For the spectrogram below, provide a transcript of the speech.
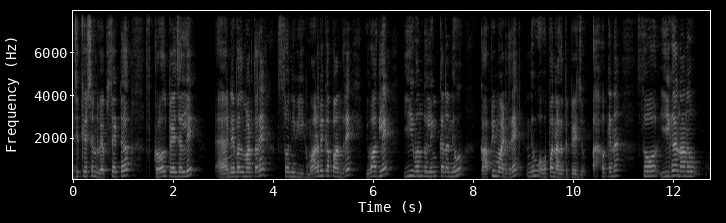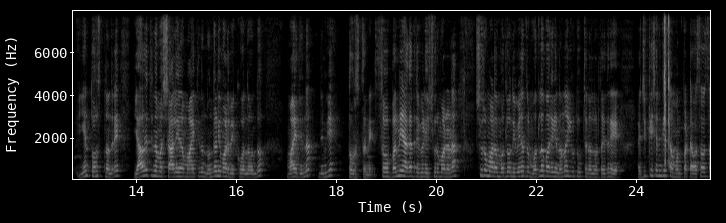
ಎಜುಕೇಷನ್ ವೆಬ್ಸೈಟ್ ಸ್ಕ್ರೋಲ್ ಪೇಜಲ್ಲಿ ಎನೇಬಲ್ ಮಾಡ್ತಾರೆ. ಸೊ ನೀವು ಈಗ ಮಾಡಬೇಕಪ್ಪ ಅಂದರೆ ಇವಾಗಲೇ ಈ ಒಂದು ಲಿಂಕನ್ನು ನೀವು ಕಾಪಿ ಮಾಡಿದರೆ ನೀವು ಓಪನ್ ಆಗುತ್ತೆ ಪೇಜು ಓಕೆನಾ ಸೊ ಈಗ ನಾನು ಏನು ತೋರಿಸ್ತಂದರೆ ಯಾವ ರೀತಿ ನಮ್ಮ ಶಾಲೆಯ ಮಾಹಿತಿನ ನೋಂದಣಿ ಮಾಡಬೇಕು ಅನ್ನೋ ಒಂದು ಮಾಹಿತಿನ ನಿಮಗೆ ತೋರಿಸ್ತೇನೆ. ಸೊ ಬನ್ನಿ ಹಾಗಾದರೆ ವಿಡಿಯೋ ಶುರು ಮಾಡೋಣ. ಶುರು ಮಾಡೋ ಮೊದಲು ನೀವೇನಾದರೂ ಮೊದಲ ಬಾರಿಗೆ ನನ್ನ ಯೂಟ್ಯೂಬ್ ಚಾನಲ್ ನೋಡ್ತಾ ಇದ್ದರೆ ಎಜುಕೇಷನ್ಗೆ ಸಂಬಂಧಪಟ್ಟ ಹೊಸ ಹೊಸ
